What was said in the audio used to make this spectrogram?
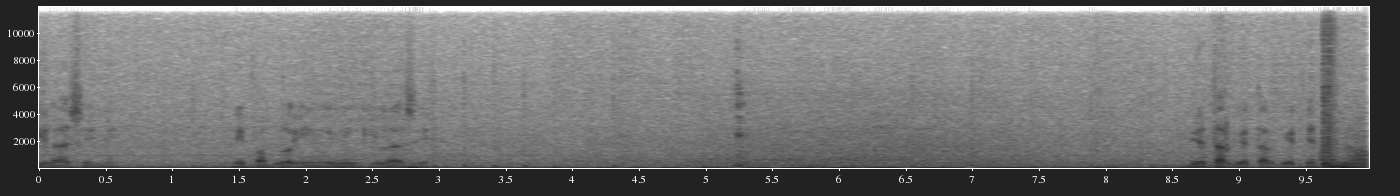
gila sih ini. Ini Pablo Ing ini gila sih. Dia target-targetnya channel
